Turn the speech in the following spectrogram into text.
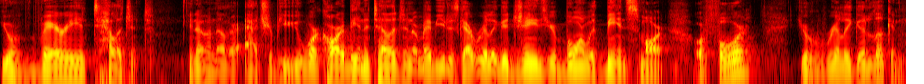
you're very intelligent. You know, another attribute. You work hard at being intelligent, or maybe you just got really good genes. You're born with being smart. Or four, you're really good looking.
